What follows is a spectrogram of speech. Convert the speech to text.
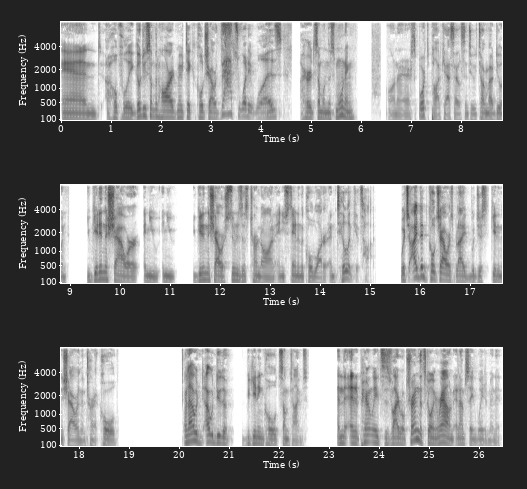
And uh, hopefully, go do something hard. Maybe take a cold shower. That's what it was. I heard someone this morning on a sports podcast I listened to talking about doing. You get in the shower and you and you you get in the shower as soon as it's turned on, and you stand in the cold water until it gets hot. Which I did cold showers, but I would just get in the shower and then turn it cold and I would I would do the beginning cold sometimes, and the, and apparently it's this viral trend that's going around, and I'm saying, wait a minute,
